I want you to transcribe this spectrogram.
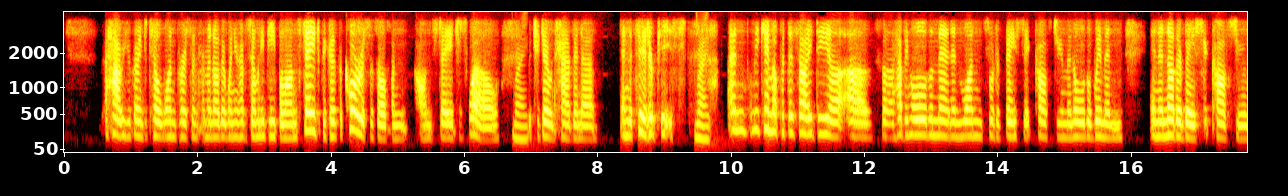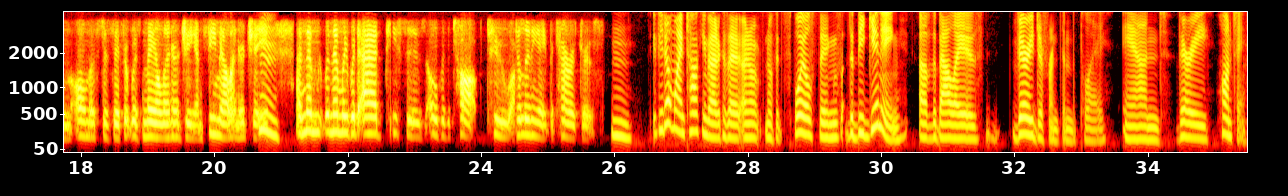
how you're going to tell one person from another when you have so many people on stage because the chorus is often on stage as well, Right, which you don't have in a in the theater piece. right. And we came up with this idea of uh, having all the men in one sort of basic costume and all the women in another basic costume, almost as if it was male energy and female energy. Hmm. And then, and then we would add pieces over the top to delineate the characters. Hmm. If you don't mind talking about it, because I, I don't know if it spoils things, the beginning of the ballet is very different than the play and very haunting.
